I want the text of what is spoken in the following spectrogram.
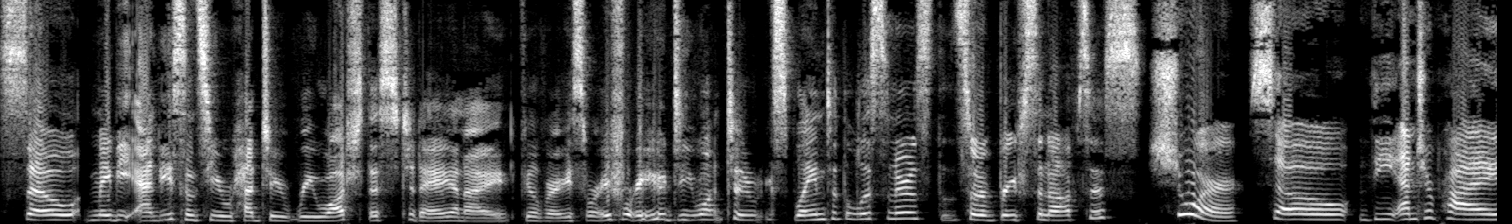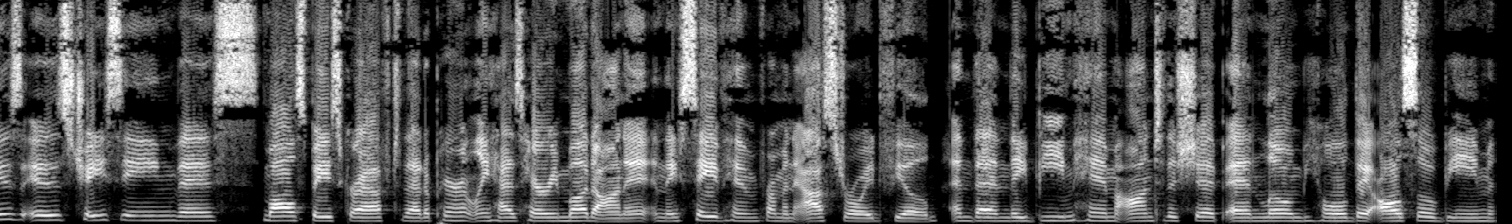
So maybe Andi, since you had to rewatch this today, and I feel very sorry for you, do you want to explain to the listeners the sort of brief synopsis? Sure. So the Enterprise is chasing this small spacecraft that apparently has Harry Mudd on it, and they save him from an asteroid field. And then they beam him onto the ship, and lo and behold, they also beam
